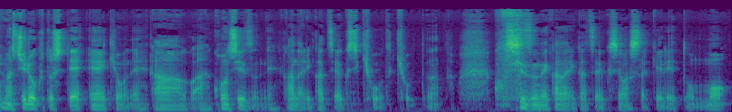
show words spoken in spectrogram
まあ、主力として、えー今日ね、あ今シーズンね、かなり活躍し、今日、今日ってなんだ、今シーズンね、かなり活躍しましたけれども、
